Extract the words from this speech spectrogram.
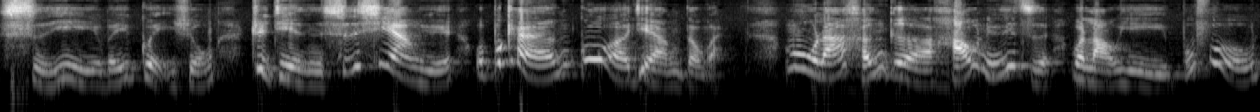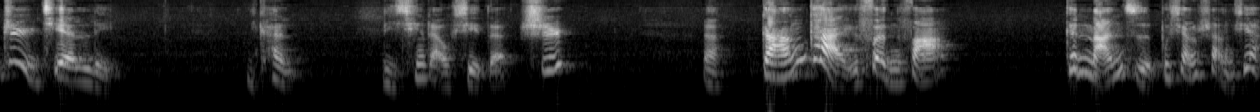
死亦为鬼雄。至今思项羽，我不肯过江东啊！木兰横戈好女子，我老矣不复至千里。你看，李清照写的诗，啊，感慨奋发，跟男子不相上下。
